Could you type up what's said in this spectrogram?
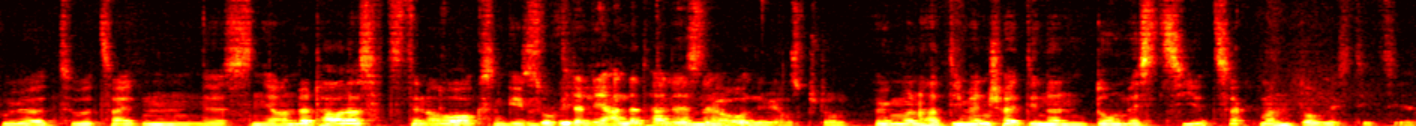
Früher zu Zeiten des Neandertalers hat es den Auerochsen gegeben. So wie der Neandertaler ist der Ja. auch nämlich ausgestorben. Irgendwann hat die Menschheit den dann domestiziert, sagt man. Domestiziert.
